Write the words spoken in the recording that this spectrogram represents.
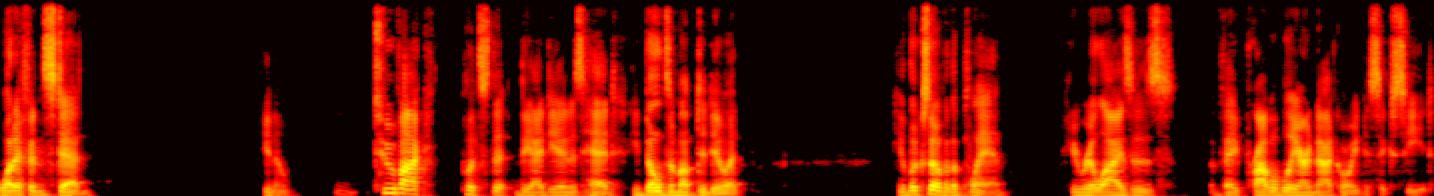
What if instead, you know, Tuvok puts the, the idea in his head, he builds him up to do it. He looks over the plan he realizes they probably are not going to succeed.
